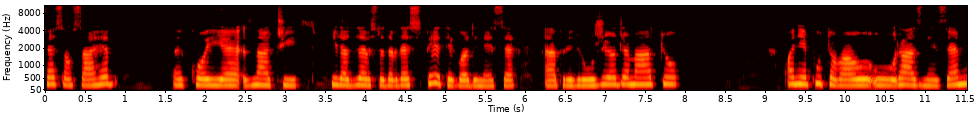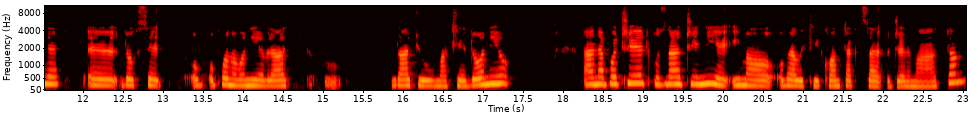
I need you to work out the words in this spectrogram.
Fesel Saheb koji je znači 1995. godine se a, pridružio džematu. On je putovao u, u razne zemlje e, dok se o, ponovo nije vrat, vratio u Makedoniju. A na početku znači nije imao veliki kontakt sa džematom,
